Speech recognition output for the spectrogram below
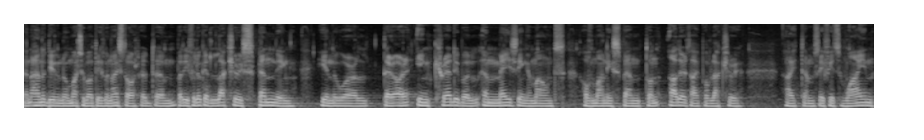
and I didn't know much about this when I started, um, but if you look at luxury spending in the world, there are incredible, amazing amounts of money spent on other type of luxury items. If it's wine,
